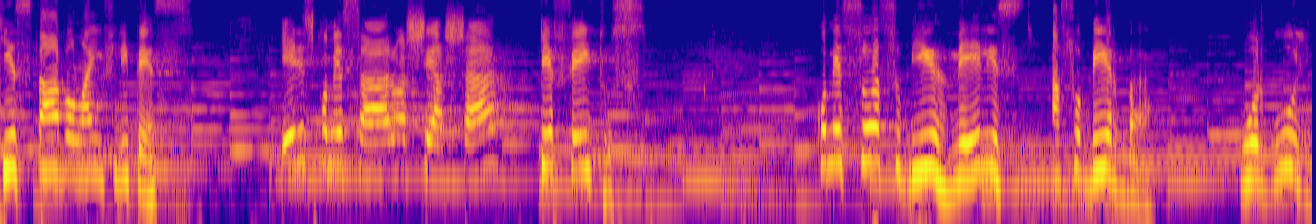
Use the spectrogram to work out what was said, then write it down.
que estavam lá em Filipenses? Eles começaram a se achar perfeitos. Começou a subir neles a soberba o orgulho,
